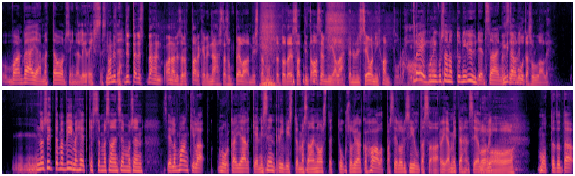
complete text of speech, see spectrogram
vaan vääjäämättä on siinä lirissä No sitten. nyt, nyt täytyisi vähän analysoida tarkemmin, nähdä sitä sun pelaamista, mutta tota, jos sä oot niitä asemia lähtenyt, niin se on ihan turhaa. No ei, kun niin kuin sanottu, niin yhden sain. no, Niin mitä se oli, muuta sulla oli? No sitten mä viime hetkessä mä sain semmoisen siellä vankilanurkan jälkeen, niin sen rivistön mä sain ostettua, kun se oli aika halpa. Siellä oli Siltasaari ja mitähän siellä oli. Joo. Mutta tota,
